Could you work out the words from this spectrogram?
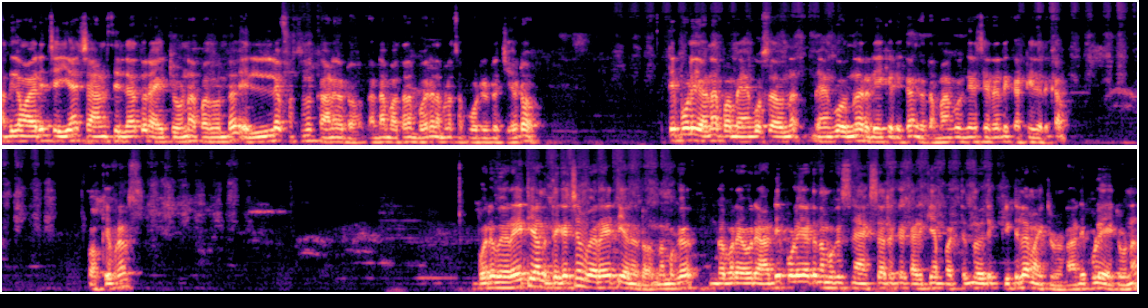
അധികം ആരും ചെയ്യാൻ ചാൻസ് ഇല്ലാത്തൊരു ഐറ്റമാണ് അപ്പോൾ അതുകൊണ്ട് എല്ലാ ഫ്രണ്ട്സും കാണുക കേട്ടോ. കണ്ടാൽ മാത്രം പോലെ നമ്മളെ സപ്പോർട്ട് ചെയ്യാം കേട്ടോ. അടിപൊളിയാണ്. അപ്പോൾ മാംഗോസ് ഒന്ന് മാംഗോ ഒന്ന് റെഡിയാക്കി എടുക്കാം കേട്ടോ. മാംഗോ ഇങ്ങനെ ചെറുതായിട്ട് കട്ട് ചെയ്തെടുക്കാം. ഓക്കെ ഫ്രണ്ട്സ് ഇപ്പോൾ ഒരു വെറൈറ്റിയാണ് തികച്ചും വെറൈറ്റിയാണ് കേട്ടോ. നമുക്ക് എന്താ പറയുക ഒരു അടിപൊളിയായിട്ട് നമുക്ക് സ്നാക്സ് ആയിട്ടൊക്കെ കഴിക്കാൻ പറ്റുന്ന ഒരു കിടിലമായിട്ടുണ്ട് അടിപൊളി ആയിട്ടുണ്ട്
